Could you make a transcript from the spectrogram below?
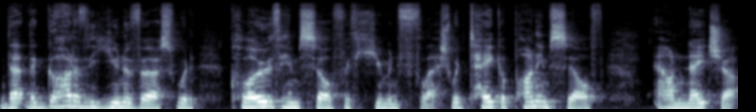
that the God of the universe would clothe himself with human flesh, would take upon himself our nature.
